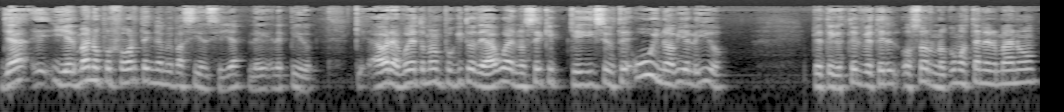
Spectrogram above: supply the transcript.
¿Ya? Y hermanos, por favor, ténganme paciencia, ¿ya? Les, pido. ahora voy a tomar un poquito de agua, no sé qué, dice usted. Uy, no había leído. El Betel Osorno, ¿cómo están, hermano?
